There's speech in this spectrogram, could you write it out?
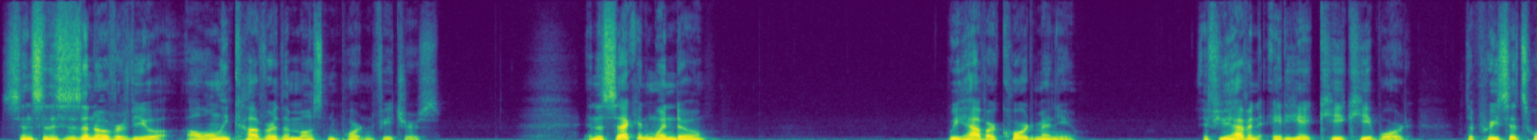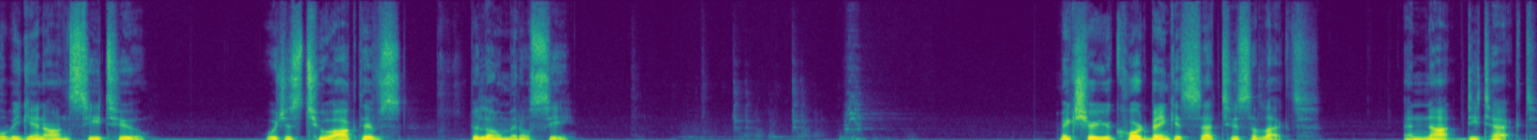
Since this is an overview, I'll only cover the most important features. In the second window, we have our chord menu. If you have an 88 key keyboard, the presets will begin on C2, which is two octaves below middle C. Make sure your chord bank is set to select and not detect.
